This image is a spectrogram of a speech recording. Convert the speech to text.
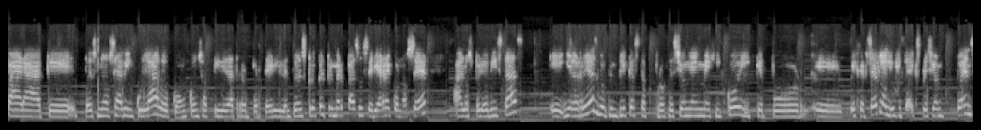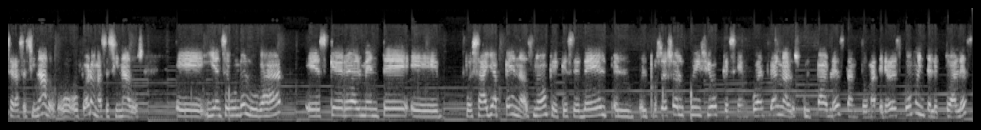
para que pues no sea vinculado con, con su actividad reporteril. Entonces creo que el primer paso sería reconocer a los periodistas eh, y el riesgo que implica esta profesión en México y que por eh, ejercer la libertad de expresión pueden ser asesinados o, fueron asesinados. Eh, y en segundo lugar, es que realmente pues haya penas, ¿no? Que, que se dé el, el, proceso del juicio, que se encuentren a los culpables, tanto materiales como intelectuales,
